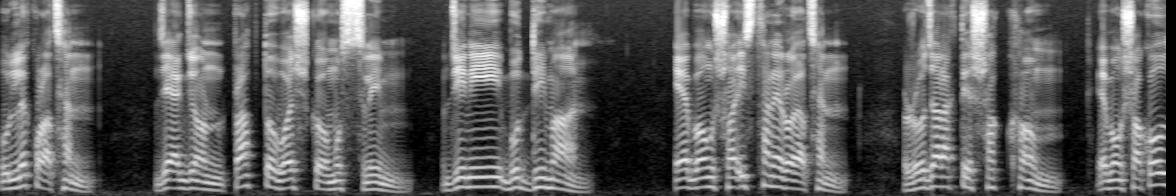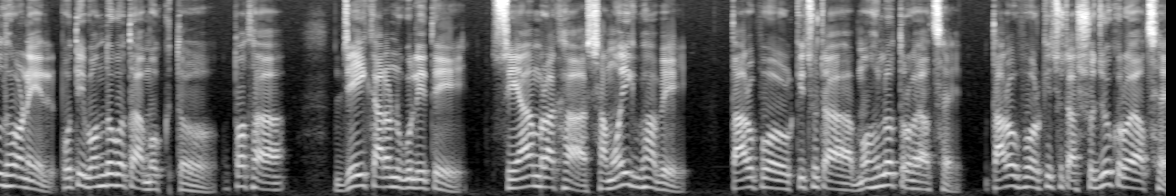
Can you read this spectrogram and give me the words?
উল্লেখ করেছেন যে একজন প্রাপ্তবয়স্ক মুসলিম, যিনি বুদ্ধিমান এবং স্বস্থানে রয়েছেন, রোজা রাখতে সক্ষম এবং সকল ধরনের প্রতিবন্ধকতা মুক্ত তথা যেই কারণগুলিতে সিয়াম রাখা সাময়িকভাবে তার উপর কিছুটা মহলত রয়েছে তার উপর কিছুটা সুযোগ রয়েছে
